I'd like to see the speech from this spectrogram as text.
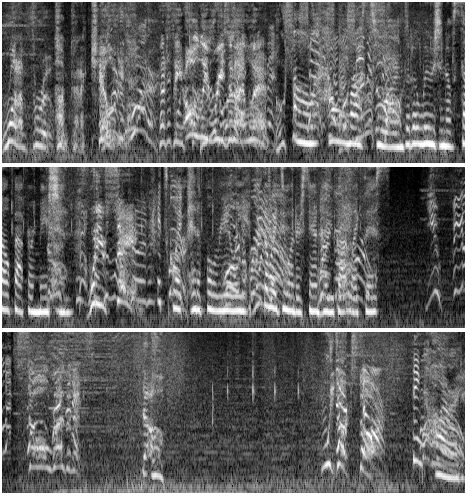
Run him through! I'm gonna kill you! That's the only reason I live! Oh, how lost you are in the delusion of self-affirmation. What are you saying? It's quite pitiful, really, though I do understand how you got like this. You feel it? Soul resonance! No! We Dark Star! Think hard.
